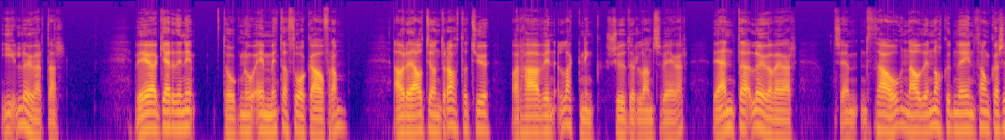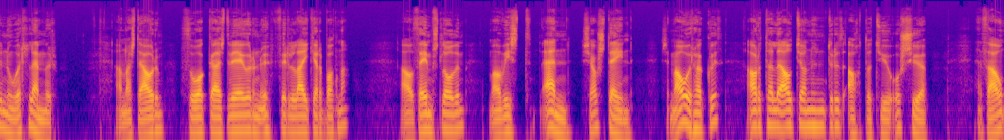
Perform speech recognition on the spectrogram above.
í Laugardal. Vegagerðinni tók nú einmitt að þoka áfram. Árið 1880 var hafinn lagning Suðurlandsvegar við enda laugavegar sem þá náði nokkurn veginn þanga sem nú er hlemur. Næstu árum þokaðist vegurinn upp fyrir lækjarbotna. Á þeim slóðum má víst enn sjá stein sem áur högvið ártalið 1887 en þá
